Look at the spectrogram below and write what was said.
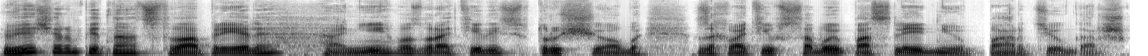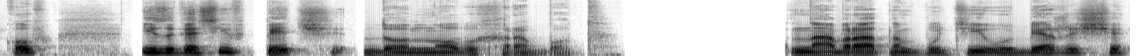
Вечером 15 апреля они возвратились в трущобы, захватив с собой последнюю партию горшков и загасив печь до новых работ. На обратном пути в убежище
